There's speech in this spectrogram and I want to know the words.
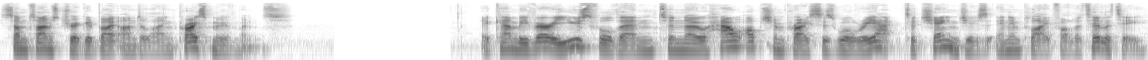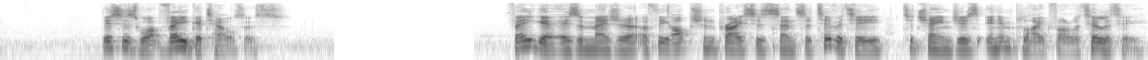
sometimes triggered by underlying price movements. It can be very useful then to know how option prices will react to changes in implied volatility. This is what Vega tells us. Vega is a measure of the option price's sensitivity to changes in implied volatility.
